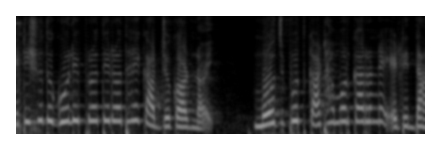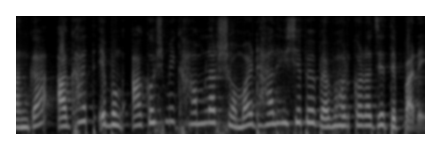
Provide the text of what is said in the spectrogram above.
এটি শুধু গুলি প্রতিরোধেই কার্যকর নয়, মজবুত কাঠামোর কারণে এটি দাঙ্গা, আঘাত এবং আকস্মিক হামলার সময় ঢাল হিসেবে ব্যবহার করা যেতে পারে।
